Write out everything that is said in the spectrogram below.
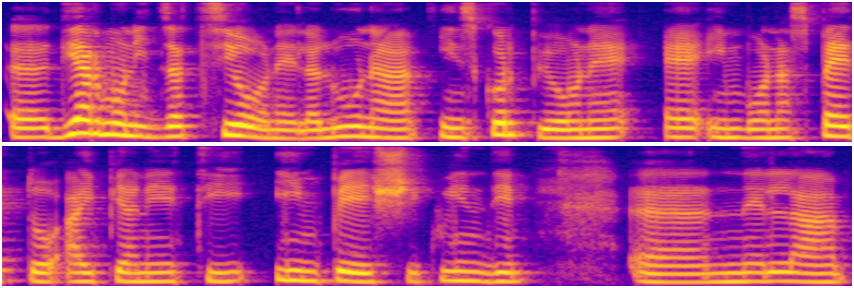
eh, di armonizzazione. La Luna in Scorpione è in buon aspetto ai pianeti in pesci, quindi eh, nella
